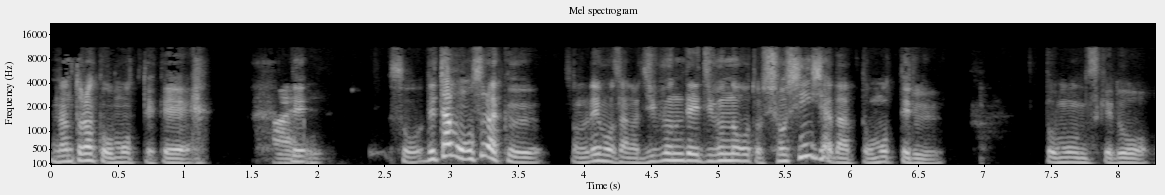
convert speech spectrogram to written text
なんとなく思ってて、はい。でそう。で、多分おそらく、そのレモンさんが自分で自分のことを初心者だと思ってると思うんですけど、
